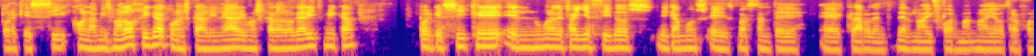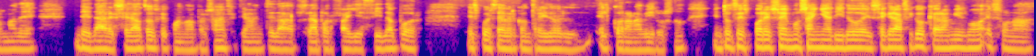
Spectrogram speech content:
porque sí, con la misma lógica, con una escala lineal y una escala logarítmica, porque sí que el número de fallecidos, digamos, es bastante claro de entender, no hay forma, no hay otra forma de, dar ese dato, que cuando una persona efectivamente da, se da por fallecida por, después de haber contraído el, el coronavirus. ¿no? Entonces, por eso hemos añadido ese gráfico que ahora mismo es una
